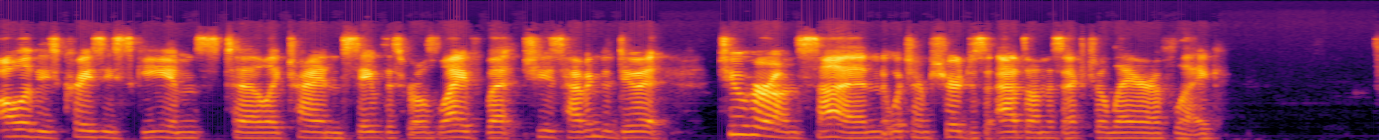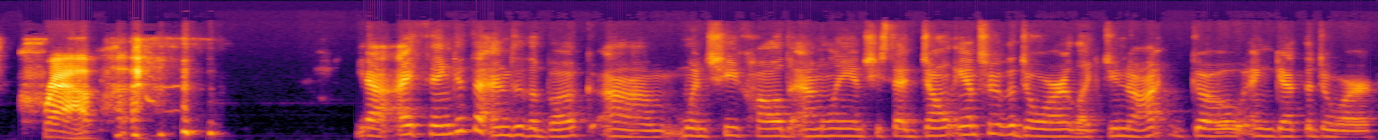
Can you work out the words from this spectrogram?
all of these crazy schemes to like try and save this girl's life but she's having to do it to her own son which i'm sure just adds on this extra layer of like crap Yeah, I think at the end of the book, um, when she called Emily and she said, Don't answer the door, like, do not go and get the door,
